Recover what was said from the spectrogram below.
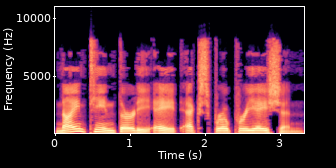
1938 expropriation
